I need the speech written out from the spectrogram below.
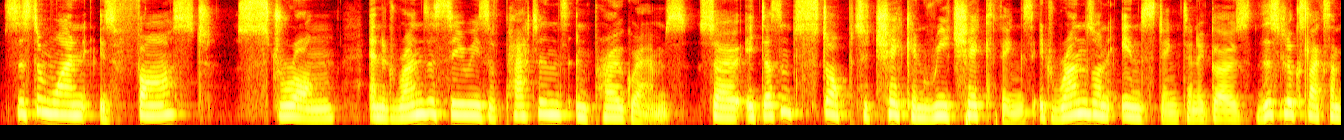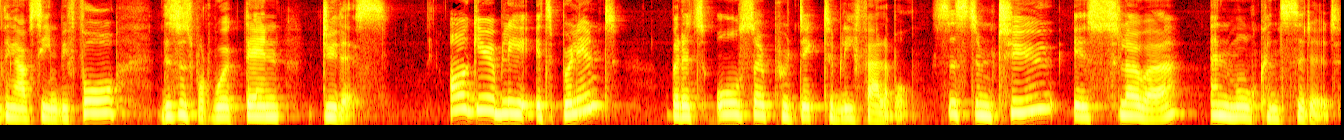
System one is fast, strong, and it runs a series of patterns and programs. So it doesn't stop to check and recheck things. It runs on instinct and it goes, This looks like something I've seen before. This is what worked then. Do this. Arguably, it's brilliant, but it's also predictably fallible. System two is slower and more considered.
